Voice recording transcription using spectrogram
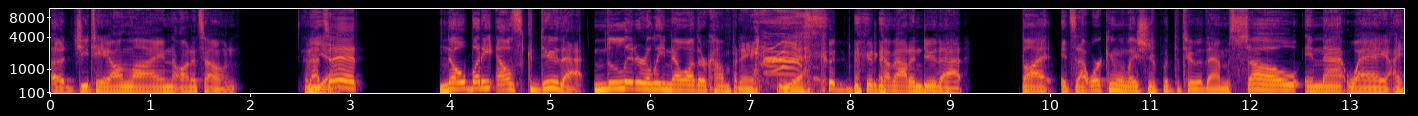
a GTA Online on its own. And that's yeah. it. Nobody else could do that. Literally no other company yeah. could could come out and do that. But it's that working relationship with the two of them. So in that way, I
